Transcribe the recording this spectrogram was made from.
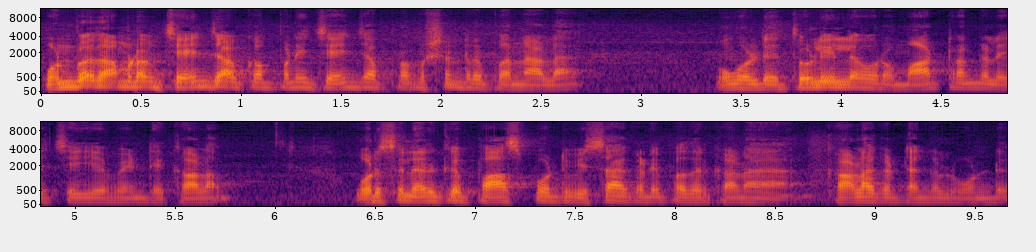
ஒன்பதாம் இடம் change of company change of profession இருப்பதனால உங்களுடைய தொழிலில் ஒரு மாற்றங்களை செய்ய வேண்டிய காலம். ஒரு சிலருக்கு பாஸ்போர்ட் விசா கிடைப்பதற்கான காலகட்டங்கள் உண்டு.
